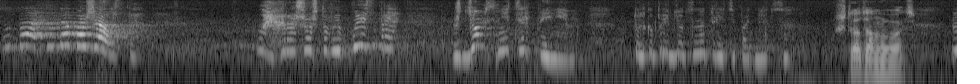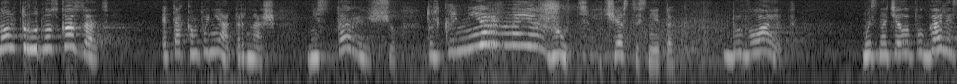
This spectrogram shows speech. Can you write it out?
Сюда, сюда, пожалуйста. Ой, хорошо, что вы быстро. Ждем с нетерпением. Только придется на третий подняться. Что там у вас? Нам трудно сказать. Это аккомпаниатор наш. Не старый еще, только нервная жуть. И часто с ней так? Бывает. Мы сначала пугались,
